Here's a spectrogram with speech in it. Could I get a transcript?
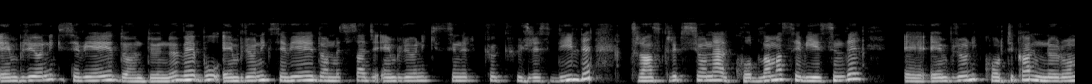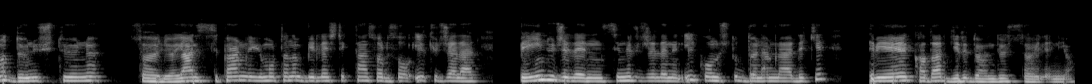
embriyonik seviyeye döndüğünü ve bu embriyonik seviyeye dönmesi sadece embriyonik sinir kök hücresi değil de transkripsiyonel kodlama seviyesinde e, embriyonik kortikal nörona dönüştüğünü söylüyor. Yani spermle yumurtanın birleştikten sonrası o ilk hücreler beyin hücrelerinin, sinir hücrelerinin ilk oluştuğu dönemlerdeki seviyeye kadar geri döndüğü söyleniyor.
